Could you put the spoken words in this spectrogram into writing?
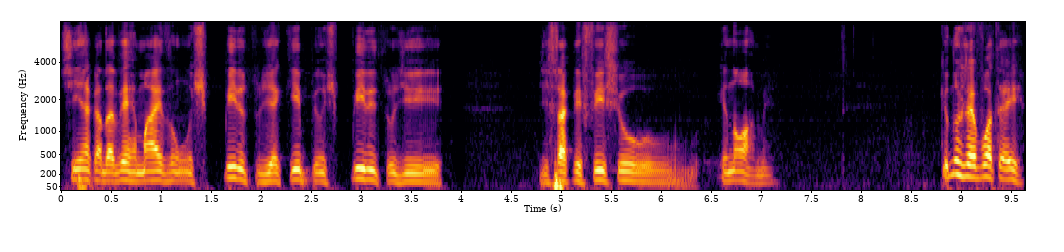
Tinha cada vez mais um espírito de equipe, um espírito de, de sacrifício enorme que nos levou até aí.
